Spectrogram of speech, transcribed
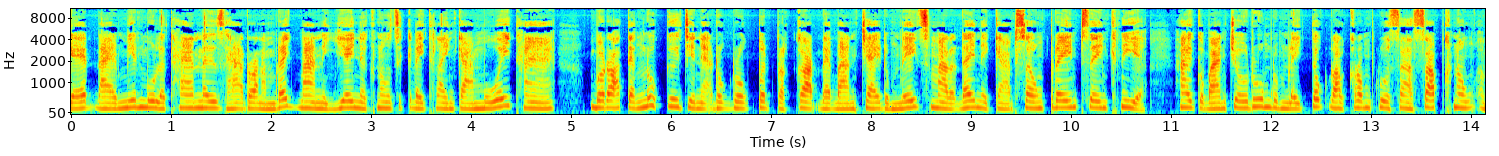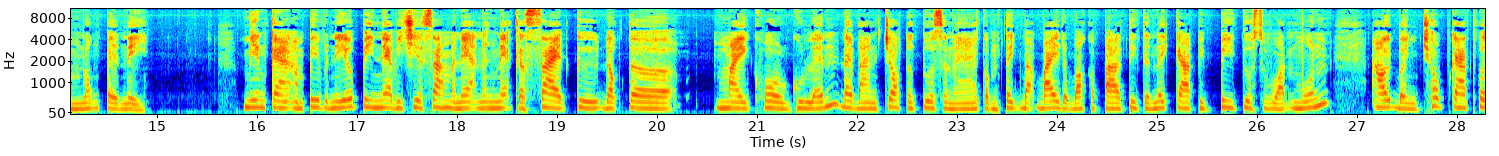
Gate ដែលមានមូលដ្ឋាននៅសហរដ្ឋអាមេរិកបាននិយាយនៅក្នុងសេចក្តីថ្លែងការណ៍មួយថា បរិះទាំងនោះគឺជាអ្នករករោគពិតប្រាកដដែលបានចែករំលែកស្មារតីនៃការផ្សងព្រេងផ្សេងគ្នាហើយក៏បានចូលរួមរំលែកទុកដល់ក្រុមគ្រួសារសពក្នុងអំឡុងពេលនេះមានការអំពាវនាវពីអ្នកវិទ្យាសាស្ត្រម្នាក់និងអ្នកកសែតគឺដុកទ័រ Michael Gulen ដែលបានចុះទៅទស្សនាកំទេចបាក់បែករបស់កប៉ាល់ Titanic កាលពី2ទសវត្សរ៍មុនឲ្យបញ្ឈប់ការធ្វើ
